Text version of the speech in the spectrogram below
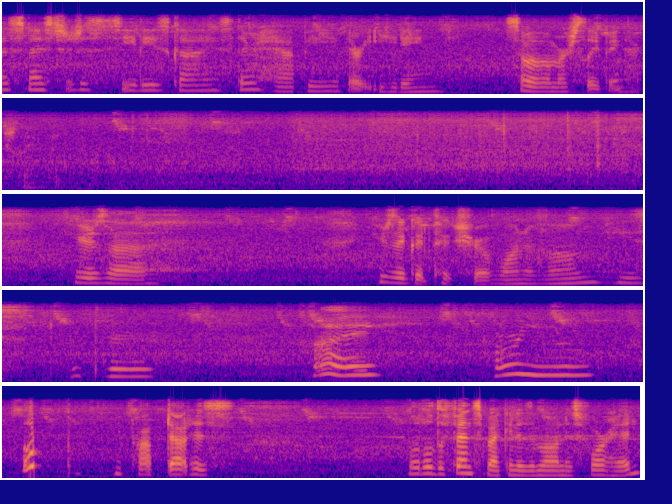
It's nice to just see these guys. They're happy. They're eating. Some of them are sleeping, actually. Here's a here's a good picture of one of them. He's right there. Hi. How are you? Oop! He popped out his little defense mechanism on his forehead.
